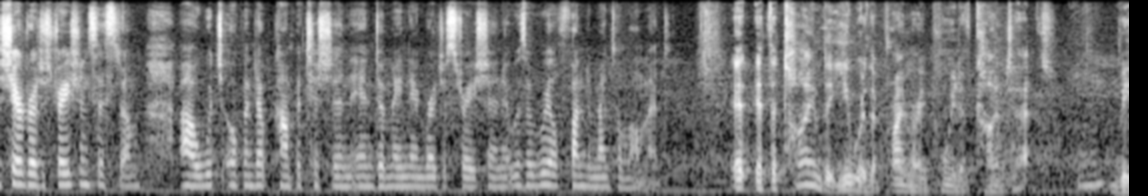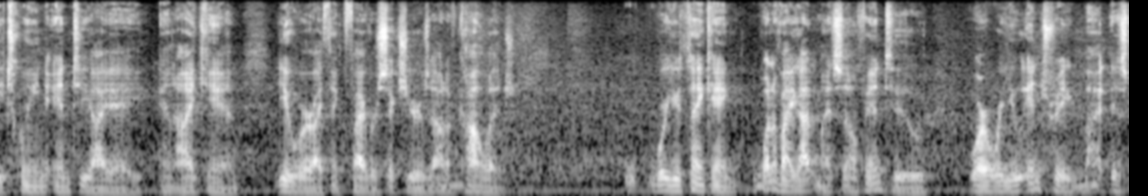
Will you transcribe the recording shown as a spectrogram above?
shared registration system, uh, which opened up competition in domain name registration. It was a real fundamental moment. At, at the time that you were the primary point of contact mm -hmm. between NTIA and ICANN, you were, I think, five or six years out mm -hmm. of mm-hmm. college. Were you thinking, what have I got myself into? Or were you intrigued by this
